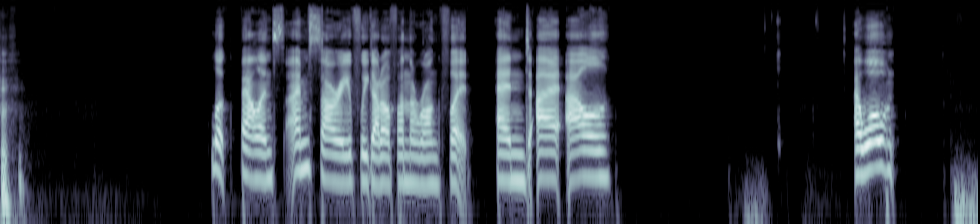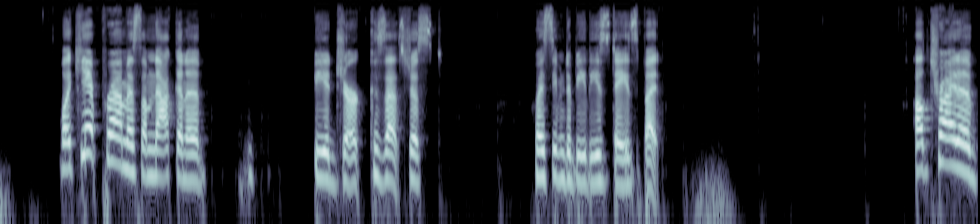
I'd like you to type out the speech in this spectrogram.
Look, Balance, I'm sorry if we got off on the wrong foot. And I, I'll. I won't. Well, I can't promise I'm not going to be a jerk because that's just who I seem to be these days, but I'll try to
